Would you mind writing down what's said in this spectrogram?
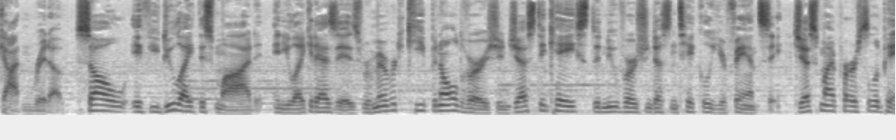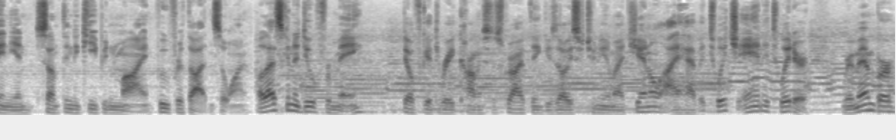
gotten rid of. So if you do like this mod and you like it as is, remember to keep an old version just in case the new version doesn't tickle your fancy. Just my personal opinion, something to keep in mind, food for thought and so on. Well, that's going to do it for me. Don't forget to rate, comment, subscribe. Thank you as always for tuning in to my channel. I have a Twitch and a Twitter. Remember,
